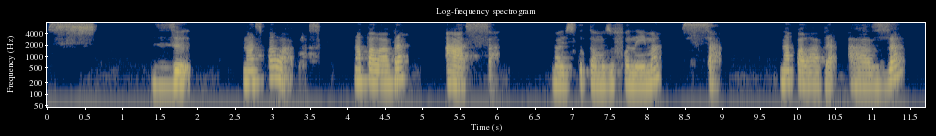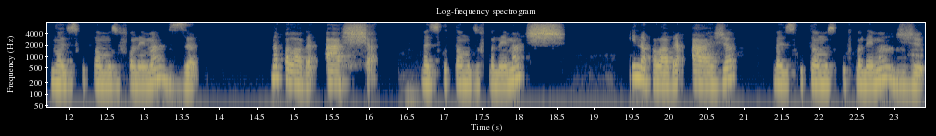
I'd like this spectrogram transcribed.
s, z nas palavras. Na palavra assa, nós escutamos o fonema sa. Na palavra asa, nós escutamos o fonema Z. Na palavra acha, nós escutamos o fonema sh. E na palavra haja, nós escutamos o fonema j.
